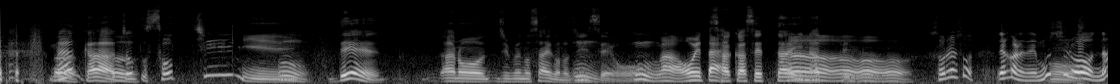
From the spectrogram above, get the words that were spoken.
なんかうんちょっとそっちに、うん。であの自分の最後の人生うをん。あ終えたい。咲かせたいなっていう。うんうんうんうん。それそう。だからねむしろな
